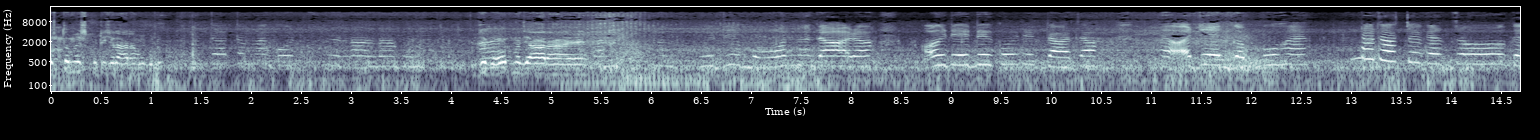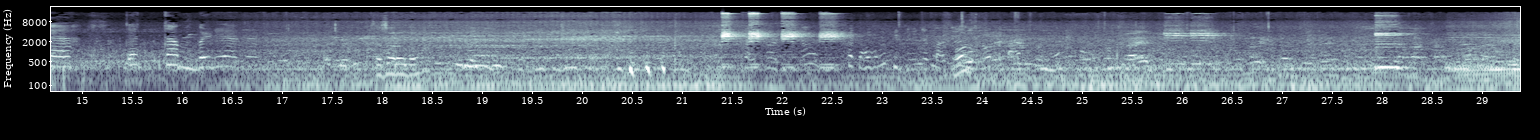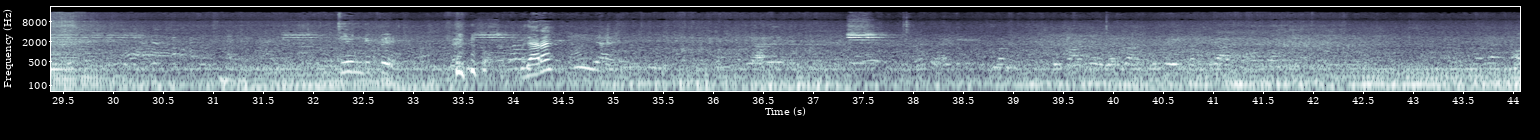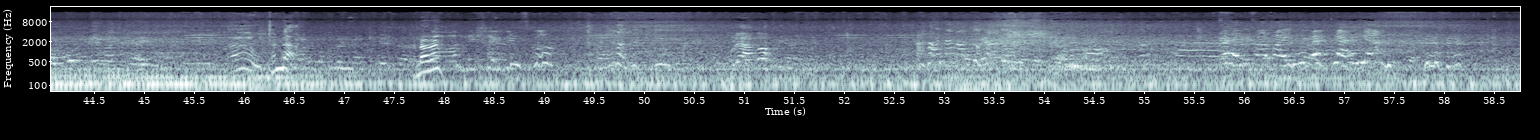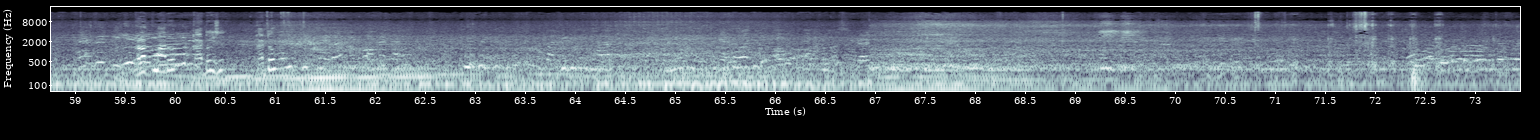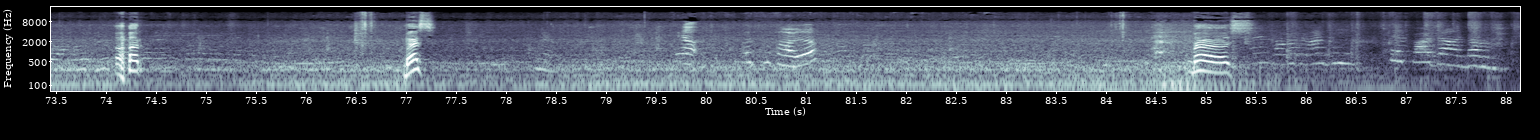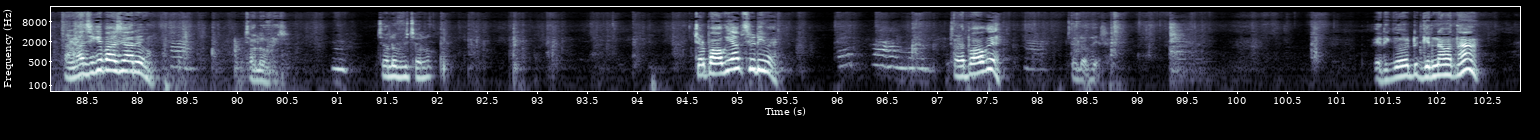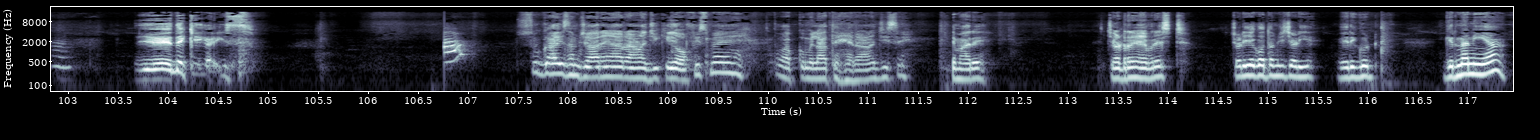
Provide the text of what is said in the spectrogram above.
दोस्तों मैं स्कूटी चला रहा हूँ बोलो। मुझे बहुत मज़ा आ रहा है। मुझे बहुत मज़ा आ रहा और ये देखो ये चाचा और ये गप्पू है। ना चाचा कैसे हो गए? कितना बढ़िया है। कैसा रहता हूँ? तीन डिब्बे मज़ा आ रहा है? ठंडा। ठंडा ना गलत मारो काटो काटो। और बस। बस। राणा जी के पास जा रहे हो? चलो फिर। चलो फिर, चलो। चढ़ पाओगे आप सीढ़ी में? चढ़ पाओगे? चलो फिर। वेरी गुड गिरना मत हाँ? ये देखिए गाइस सो गाइस हम जा रहे हैं राणा जी के ऑफ़िस में। तो आपको मिलाते हैं राणा जी से। हमारे चढ़ रहे हैं एवरेस्ट चढ़िए गौतम जी, चढ़िए। वेरी गुड गिरना नहीं है हाँ?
